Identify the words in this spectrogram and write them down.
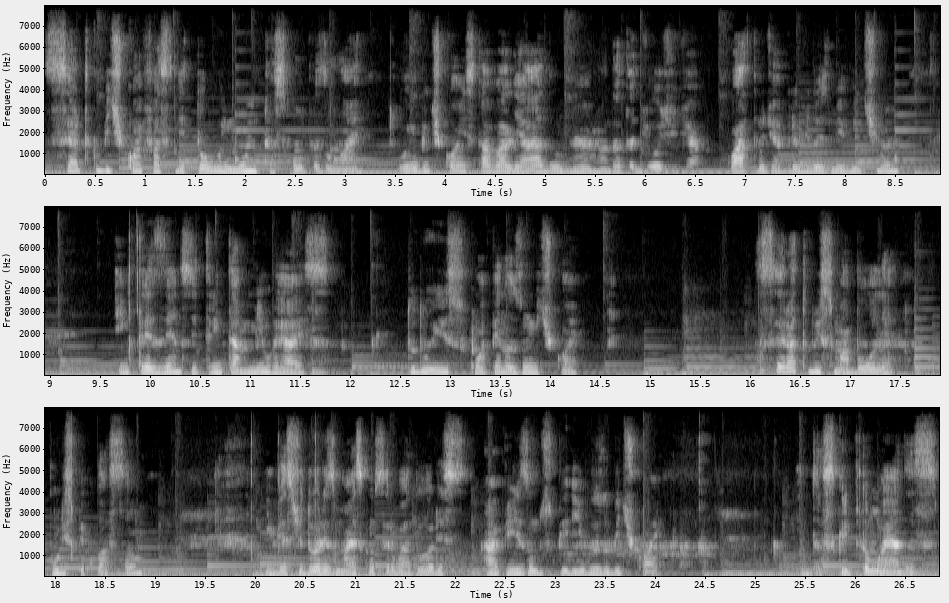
Certo que o Bitcoin facilitou em muito as compras online. Hoje o Bitcoin está avaliado, né, na data de hoje, dia 4 de abril de 2021, em 330 mil reais. Tudo isso com apenas um Bitcoin. Será tudo isso uma bolha? Pura especulação? Investidores mais conservadores avisam dos perigos do Bitcoin e das criptomoedas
